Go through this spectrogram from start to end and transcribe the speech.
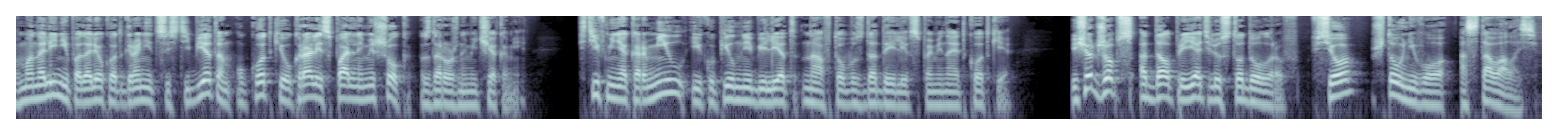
В Монолине подалеку от границы с Тибетом у Котки украли спальный мешок с дорожными чеками. Стив меня кормил и купил мне билет на автобус до Дели, вспоминает Котки. Еще Джобс отдал приятелю 100 долларов. Все, что у него оставалось.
